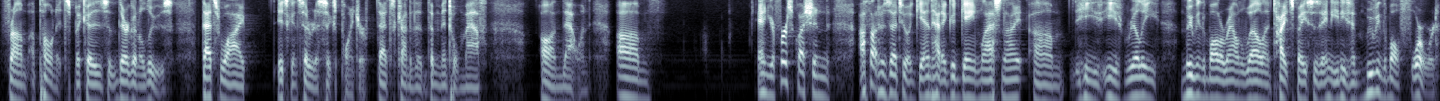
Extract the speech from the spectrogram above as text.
from opponents because they're going to lose. That's why it's considered a six pointer. That's kind of the, the mental math on that one. Um, and your first question, I thought Rossetto again had a good game last night. Um, he's he's really moving the ball around well in tight spaces, and he's moving the ball forward,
